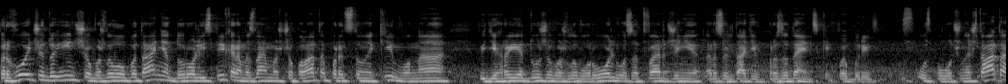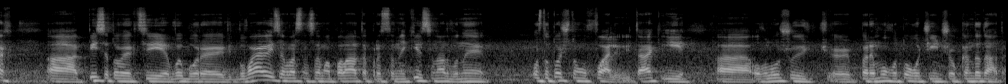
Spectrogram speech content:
Переходячи до іншого важливого питання до ролі спікера, ми знаємо, що Палата представників вона відіграє дуже важливу роль у затвердженні результатів президентських виборів у Сполучених Штатах. А після того як ці вибори відбуваються, власне сама Палата представників Сенат вони остаточно ухвалюють так і а, оголошують е, перемогу того чи іншого кандидата.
